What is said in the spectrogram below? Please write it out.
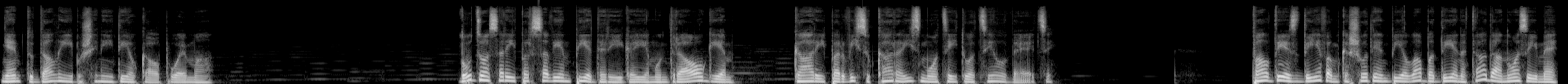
ņemtu dalību šī dievkalpojumā. Lūdzos arī par saviem piederīgajiem un draugiem, kā arī par visu kara izmocīto cilvēci. Paldies Dievam, ka šodien bija laba diena tādā nozīmē,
